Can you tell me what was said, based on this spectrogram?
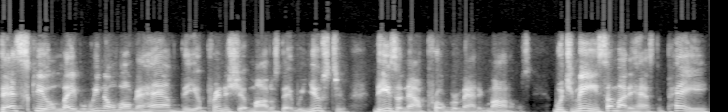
That skilled labor, we no longer have the apprenticeship models that we used to. These are now programmatic models, which means somebody has to pay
